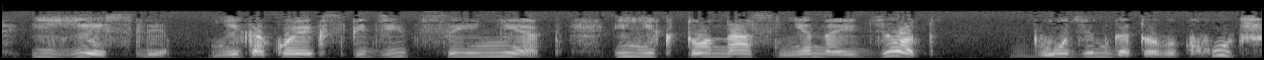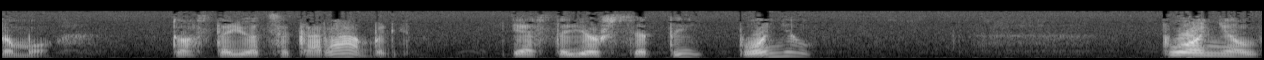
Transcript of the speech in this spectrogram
— и если никакой экспедиции нет, и никто нас не найдет, будем готовы к худшему, то остается корабль, и остаешься ты, понял? Понял,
